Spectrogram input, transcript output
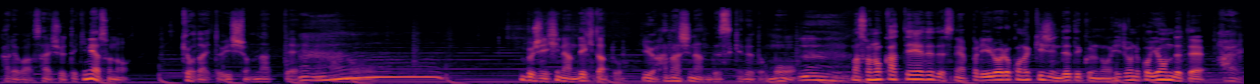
彼は最終的にはその兄弟と一緒になって、あの無事避難できたという話なんですけれども、うん。まあ、その過程でですねやっぱりいろいろこの記事に出てくるのが非常にこう読んでて、はい。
